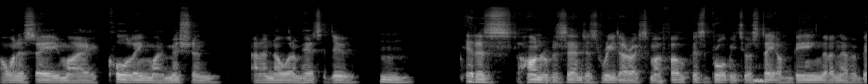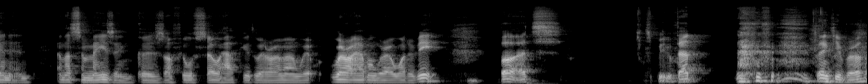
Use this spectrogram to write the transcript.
I want to say, my calling, my mission, and I know what I'm here to do, Hmm. it has 100% just redirected my focus, brought me to a state of being that I've never been in. And that's amazing because I feel so happy with where I am, where, where I am, and where I want to be. But It's beautiful. that, thank you, bro.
